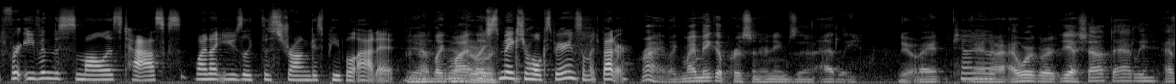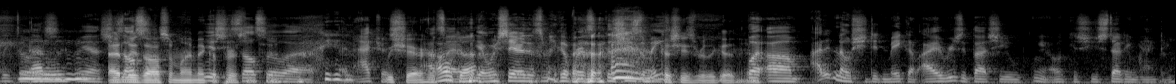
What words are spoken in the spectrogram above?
for even the smallest tasks why not use like the strongest people at it Yeah, like Yeah. my Totally. like just makes your whole experience so much better right, like my makeup person. Her name's uh, Adley. Yeah. Right, Shout and out. I, I work. with- Yeah, shout out to Adley. Adley Torres. Adley. Yeah, she's Adley's also, also my makeup person. yeah, she's person also uh, an actress. We share her. outside of- Okay. yeah, we share this makeup person because she's amazing. Because she's really good. yeah. But um, I didn't know she did makeup. I originally thought she, you know, because she's studying acting,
